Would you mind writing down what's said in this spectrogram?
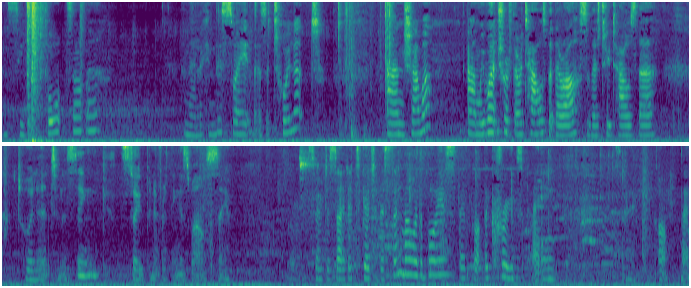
can see the forts out there. And then looking this way, there's a toilet and shower. And we weren't sure if there were towels, but there are. So there's two towels there, toilet and a sink, soap and everything as well. So, so decided to go to the cinema with the boys. They've got the Croods playing. So, oh no,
